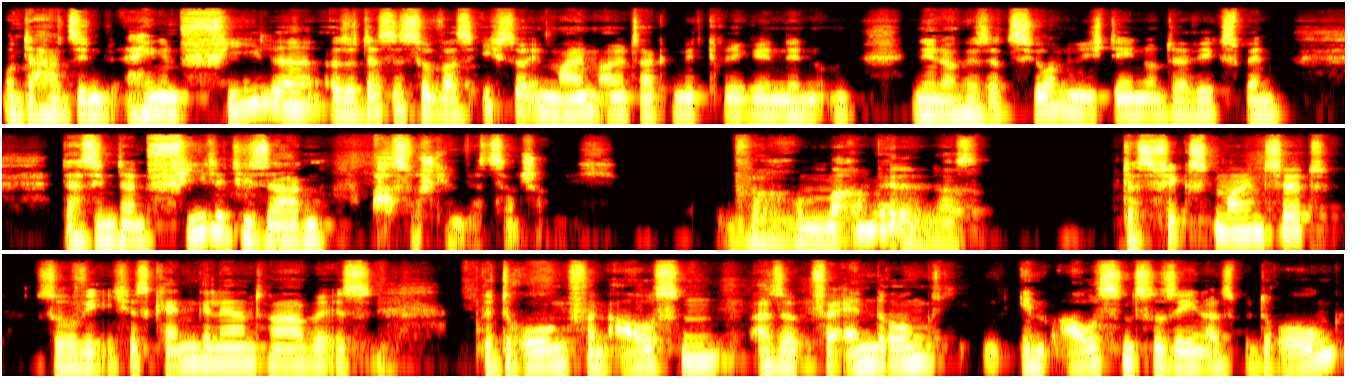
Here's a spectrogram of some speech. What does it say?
Und da sind, hängen viele, also das ist so, was ich so in meinem Alltag mitkriege, in den, in den Organisationen, in denen unterwegs bin. Da sind dann viele, die sagen, ach, so schlimm wird's dann schon nicht. Warum machen wir denn das? Das Fixed Mindset, so wie ich es kennengelernt habe, ist Bedrohung von außen, also Veränderung im Außen zu sehen als Bedrohung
